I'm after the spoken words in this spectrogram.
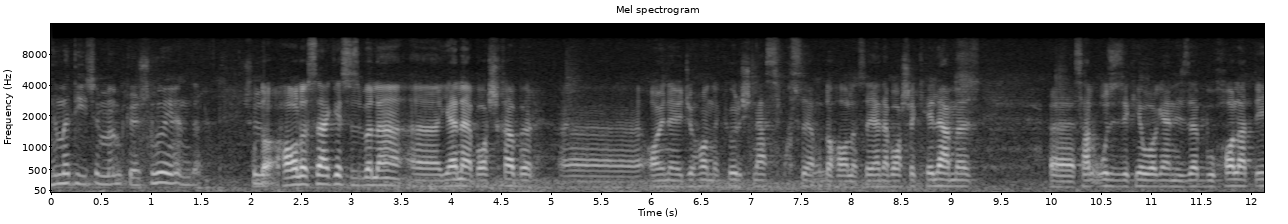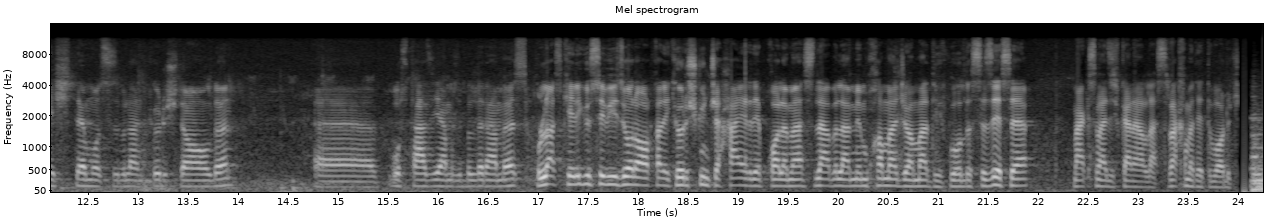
Nima deyishim mumkin? Shu endi. Xudo xohlasa aka siz bilan e, yana boshqa bir e, oynai jahonni ko'rish nasib qilsa, Xudo xohlasa yana boshqa kelamiz. E, Sal o'zingizga kelib olganingizda bu holatni eshitdim, siz bilan ko'rishdan oldin o'z ta'ziyamizni bildiramiz. Xullas, kelgusi videolar orqali ko'rishguncha xayr deb qolaman. Sizlar bilan men Muhammadjon Madiyev bo'ldi. Siz esa Max Madiyev kanalidasiz. Rahmat e'tibor uchun.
